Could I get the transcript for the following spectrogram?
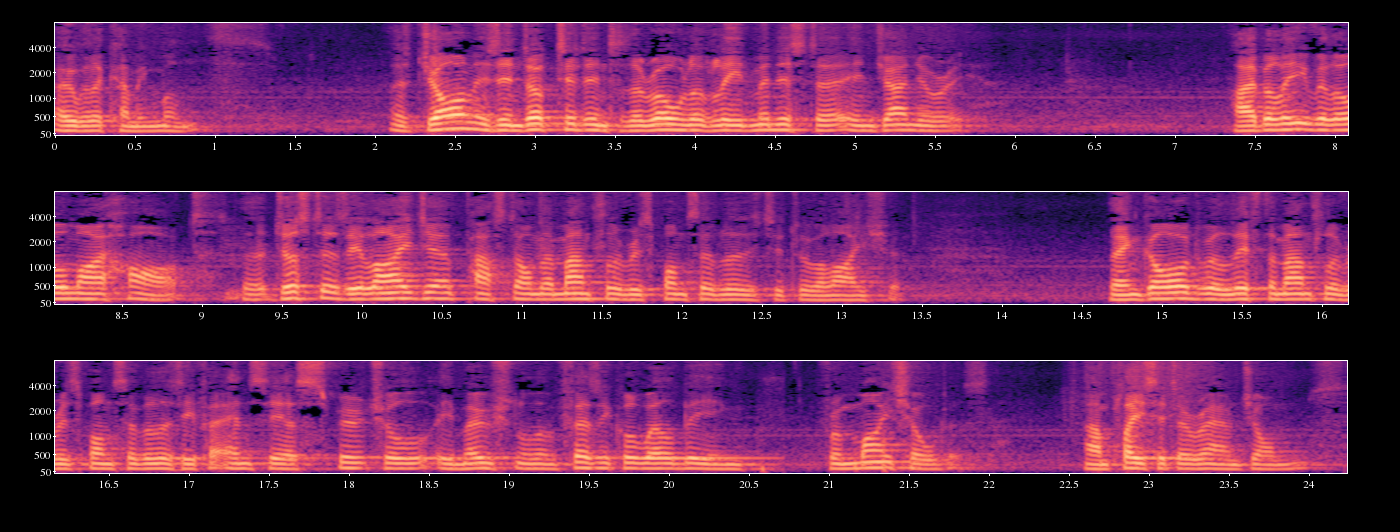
over the coming months. As John is inducted into the role of lead minister in January, I believe with all my heart that just as Elijah passed on the mantle of responsibility to Elisha, then God will lift the mantle of responsibility for NCF's spiritual, emotional, and physical well being from my shoulders and place it around John's.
